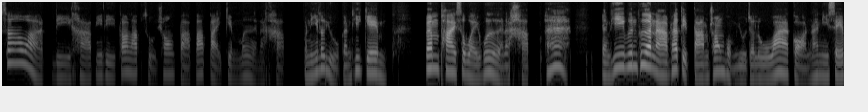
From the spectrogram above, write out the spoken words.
สวัสดีครับยินดีต้อนรับสู่ช่องป้าป้าไปเกมเมอร์นะครับ วันนี้เราอยู่กันที่เกม Vampire Survivor นะครับอ่าอย่างที่เพื่อนๆนะครับถ้าติดตามช่องผมอยู่จะรู้ว่าก่อนหน้านี้เซฟ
